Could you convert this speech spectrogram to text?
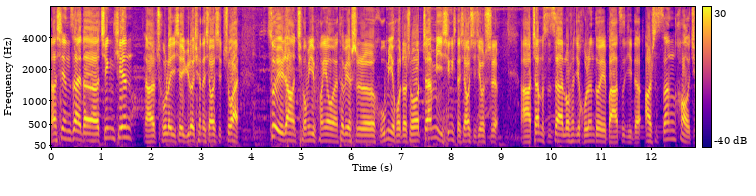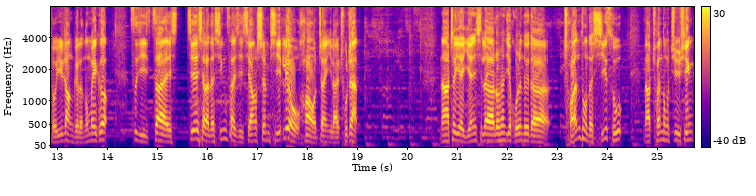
那现在的今天啊，除了一些娱乐圈的消息之外，最让球迷朋友们，特别是湖迷或者说詹密欣喜的消息就是，啊，詹姆斯在洛杉矶湖人队把自己的二十三号球衣让给了浓眉哥，自己在接下来的新赛季将身披六号战衣来出战。那这也沿袭了洛杉矶湖人队的传统的习俗。那传统巨星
